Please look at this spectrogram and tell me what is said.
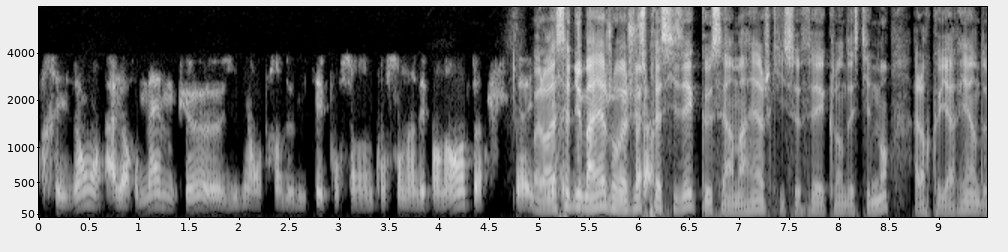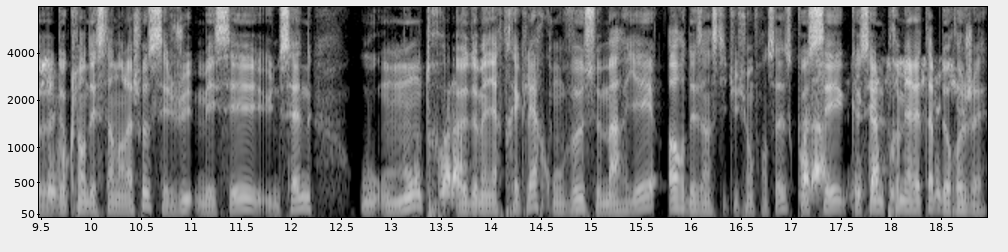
présent alors même que il est en train de lutter pour son pour son indépendance. alors la scène du mariage, on va juste préciser que c'est un mariage qui se fait clandestinement, alors qu'il n'y a rien de, de, clandestin dans la chose. C'est mais c'est une scène où on montre euh, de manière très claire qu'on veut se marier hors des institutions françaises, que c'est que c'est une première étape de rejet.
